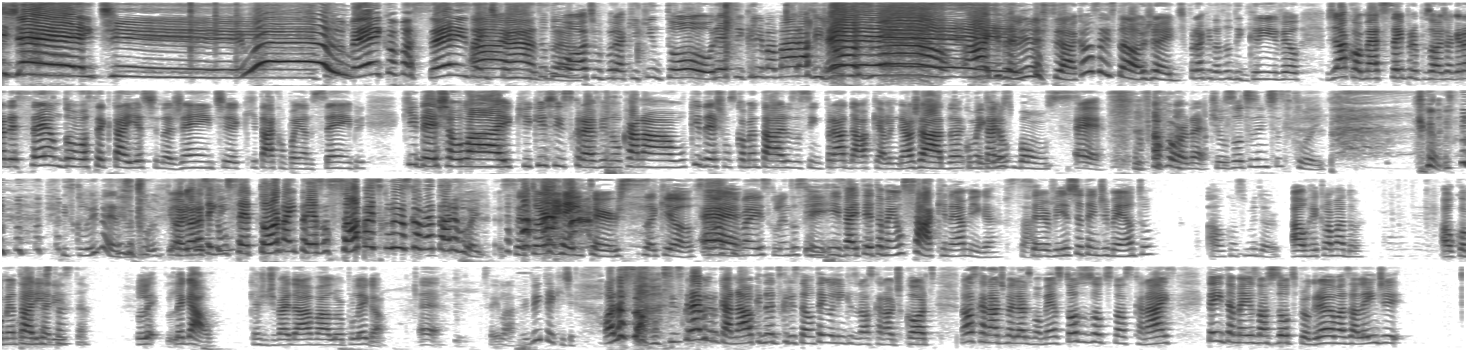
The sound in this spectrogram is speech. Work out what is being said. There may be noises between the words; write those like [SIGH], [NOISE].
Oi, gente! Uh! Tudo bem com vocês aí de Ai, casa? tudo ótimo por aqui, quintou, nesse clima maravilhoso! Ei! Ai, que delícia! Como vocês estão, gente? Por aqui tá tudo incrível. Já começo sempre o episódio agradecendo você que tá aí assistindo a gente, que tá acompanhando sempre, que deixa o like, que se inscreve no canal, que deixa uns comentários, assim, pra dar aquela engajada. Comentários entendeu? bons. É, por favor, né? [LAUGHS] Que os outros a gente exclui. [LAUGHS] Exclui mesmo. Exclui, pior Agora tem sim. um setor na empresa só pra excluir os comentários ruins. Setor haters. Aqui, ó. Só É. que vai excluindo os haters. E, e vai ter também um saque, né, amiga? Saque. Serviço de atendimento Ao consumidor. ao reclamador. Ao comentarista. Comentarista. Le- legal. Que a gente vai dar valor pro legal. É. Sei lá, inventei aqui, gente. Olha só, [LAUGHS] se inscreve aqui no canal, que na descrição tem o link do nosso canal de cortes, nosso canal de melhores momentos, todos os outros nossos canais. Tem também os nossos outros programas, além de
